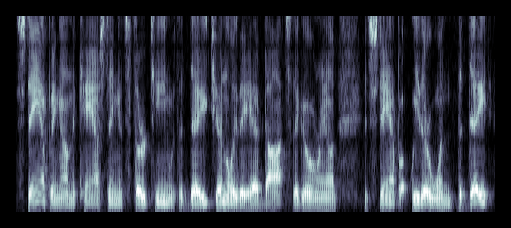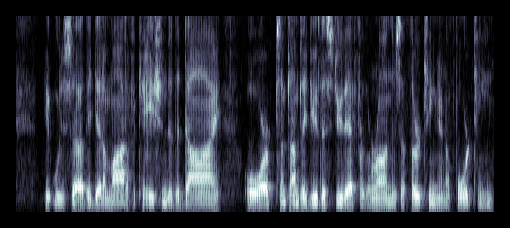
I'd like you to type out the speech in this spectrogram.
stamping on the casting. It's 13 with the date. Generally they have dots they go around and stamp either when the date it was uh, they did a modification to the die or sometimes they do this do that for the run. There's a 13 and a 14.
